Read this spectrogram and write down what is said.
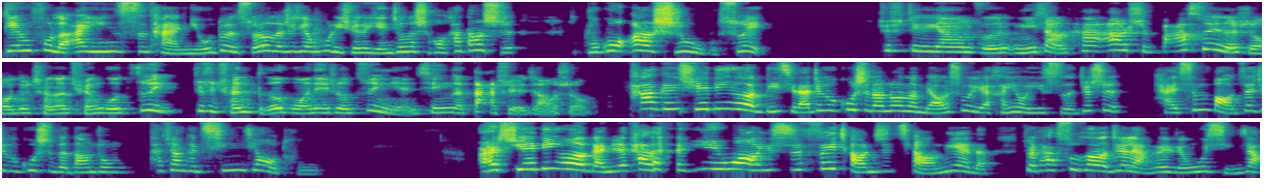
颠覆了爱因斯坦、牛顿所有的这些物理学的研究的时候，他当时不过二十五岁，就是这个样子。你想，他二十八岁的时候就成了全国最，就是全德国那时候最年轻的大学教授。他跟薛定谔比起来，这个故事当中的描述也很有意思，就是。海森堡在这个故事的当中，他像个清教徒，而薛定谔感觉他的 欲望是非常之强烈的，就是他塑造的这两个人物形象。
